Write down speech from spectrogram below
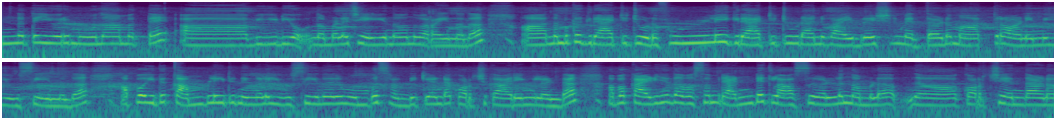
ഇന്നത്തെ ഈ ഒരു മൂന്നാമത്തെ വീഡിയോ നമ്മൾ ചെയ്യുന്നതെന്ന് പറയുന്നത് നമുക്ക് gratitude fully gratitude and vibration method മാത്രമാണ് ഇന്ന് യൂസ് ചെയ്യുന്നത്. അപ്പോൾ ഇത് കംപ്ലീറ്റ് നിങ്ങൾ യൂസ് ചെയ്യുന്നതിന് മുമ്പ് ശ്രദ്ധിക്കേണ്ട കുറച്ച് കാര്യങ്ങളുണ്ട്. അപ്പോൾ കഴിഞ്ഞ ദിവസം രണ്ട് ക്ലാസ്സുകളിലും നമ്മൾ കുറച്ച് എന്താണ്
